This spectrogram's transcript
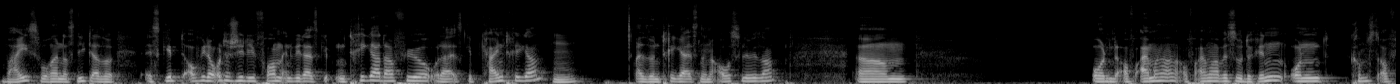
weiß, woran das liegt. Also es gibt auch wieder unterschiedliche Formen. Entweder es gibt einen Trigger dafür oder es gibt keinen Trigger. Mhm. Also ein Trigger ist ein Auslöser. Ähm, und auf einmal, auf einmal bist du drin und kommst auf,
